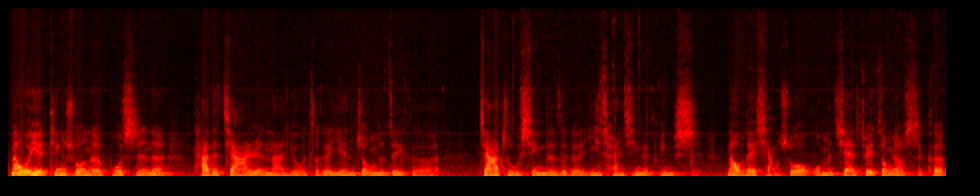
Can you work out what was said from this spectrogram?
那我也听说呢，博士呢，他的家人呢有这个严重的这个家族性的这个遗传性的病史。那我在想说，我们现在最重要时刻，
